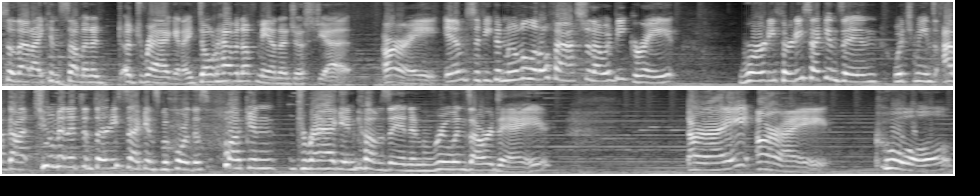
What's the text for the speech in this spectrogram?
so that I can summon a, a dragon. I don't have enough mana just yet. All right, Imps, if you could move a little faster, that would be great. We're already 30 seconds in, which means I've got two minutes and 30 seconds before this fucking dragon comes in and ruins our day. All right, all right, cool.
